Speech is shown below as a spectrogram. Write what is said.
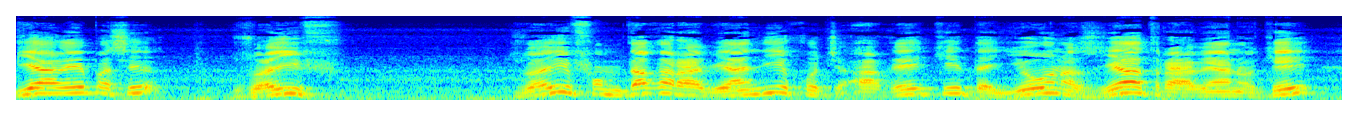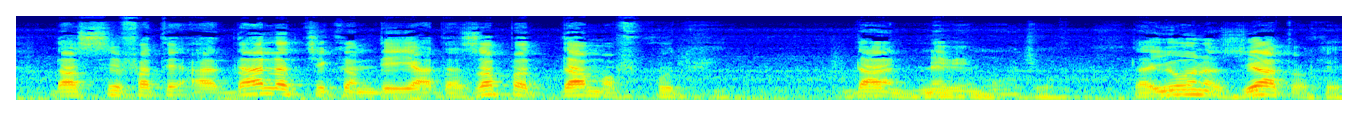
بیا هغه پسې ضعیف ضعیف هم دغه راویان دي خو چې هغه کې د یو نه زیات راویانو کې د صفت عدالت چې کم دی یا د ضبط دا مفقود وي دا نوی موجود د یو نه زیاتو کې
